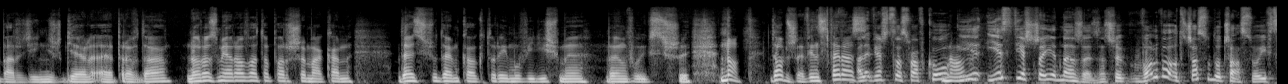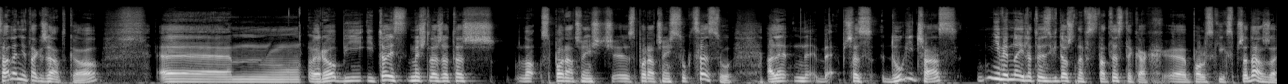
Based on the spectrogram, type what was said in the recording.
bardziej niż GLE, prawda? No rozmiarowo to Porsche Macan DS7, o której mówiliśmy, BMW X3. No, dobrze, więc teraz... Ale wiesz co, Sławku? No. Je, jest jeszcze jedna rzecz. Znaczy, Volvo od czasu do czasu i wcale nie tak rzadko robi, i to jest myślę, że też no, spora, część, spora część sukcesu, ale przez długi czas, nie wiem na ile to jest widoczne w statystykach e, polskich sprzedaży,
